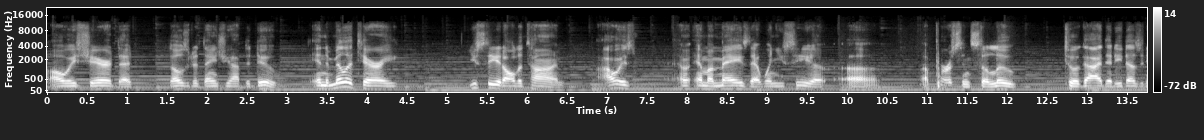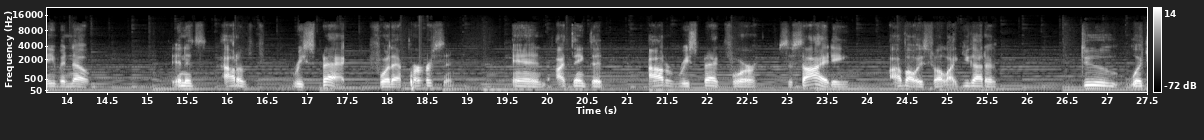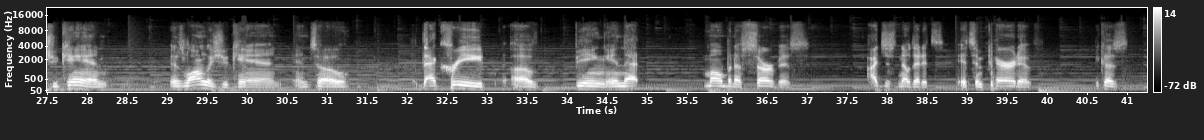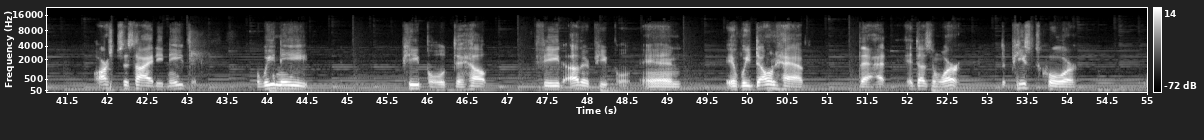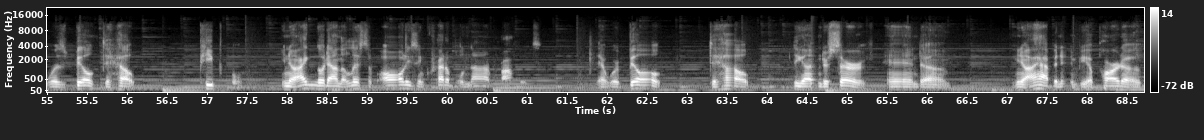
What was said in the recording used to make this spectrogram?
always shared that those are the things you have to do. In the military, you see it all the time. I always am amazed that when you see a, a, a person salute to a guy that he doesn't even know, and it's out of respect for that person. And I think that out of respect for society, I've always felt like you got to do what you can as long as you can. And so that creed of being in that moment of service, I just know that it's it's imperative because our society needs it. We need people to help feed other people. And if we don't have that, it doesn't work. The Peace Corps was built to help people. You know, I can go down the list of all these incredible nonprofits that were built to help the underserved. And, um, you know, I happen to be a part of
